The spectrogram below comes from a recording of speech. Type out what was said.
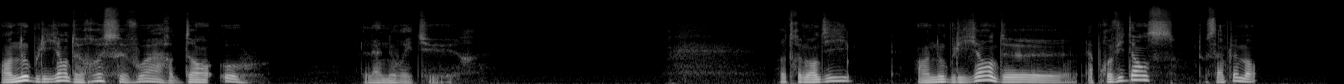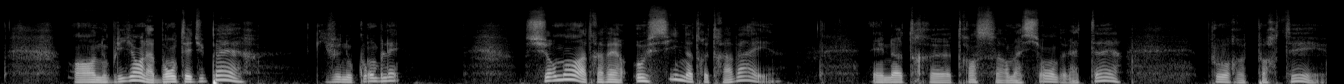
en oubliant de recevoir d'en haut la nourriture. Autrement dit, en oubliant de la providence, tout simplement, en oubliant la bonté du Père qui veut nous combler, sûrement à travers aussi notre travail et notre transformation de la terre pour porter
